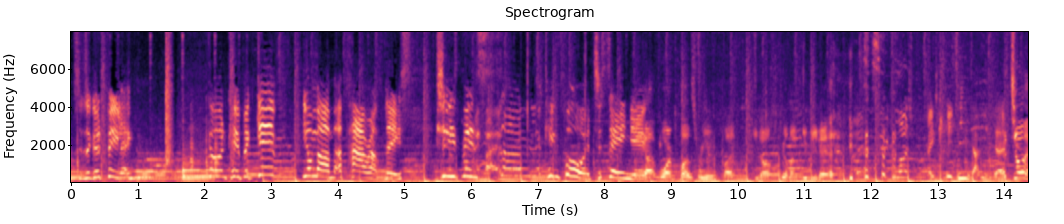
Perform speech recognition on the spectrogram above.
This is a good feeling. Go on, Cooper, give your mum a power up, please. She's been so looking forward to seeing you. Got warm clothes for you, but you don't feel like you need it. Enjoy.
